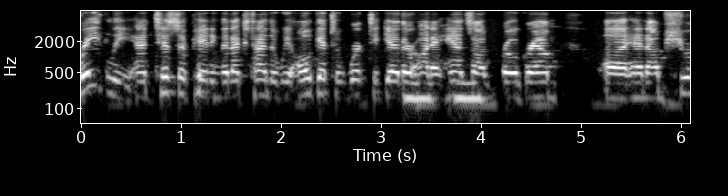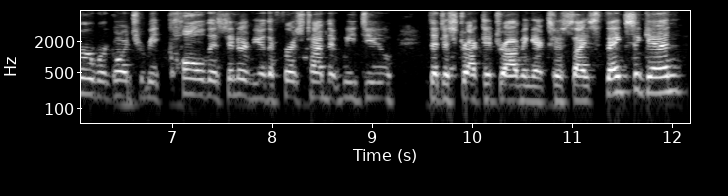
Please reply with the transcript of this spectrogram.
greatly anticipating the next time that we all get to work together on a hands on program. Uh, and I'm sure we're going to recall this interview the first time that we do the distracted driving exercise. Thanks again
